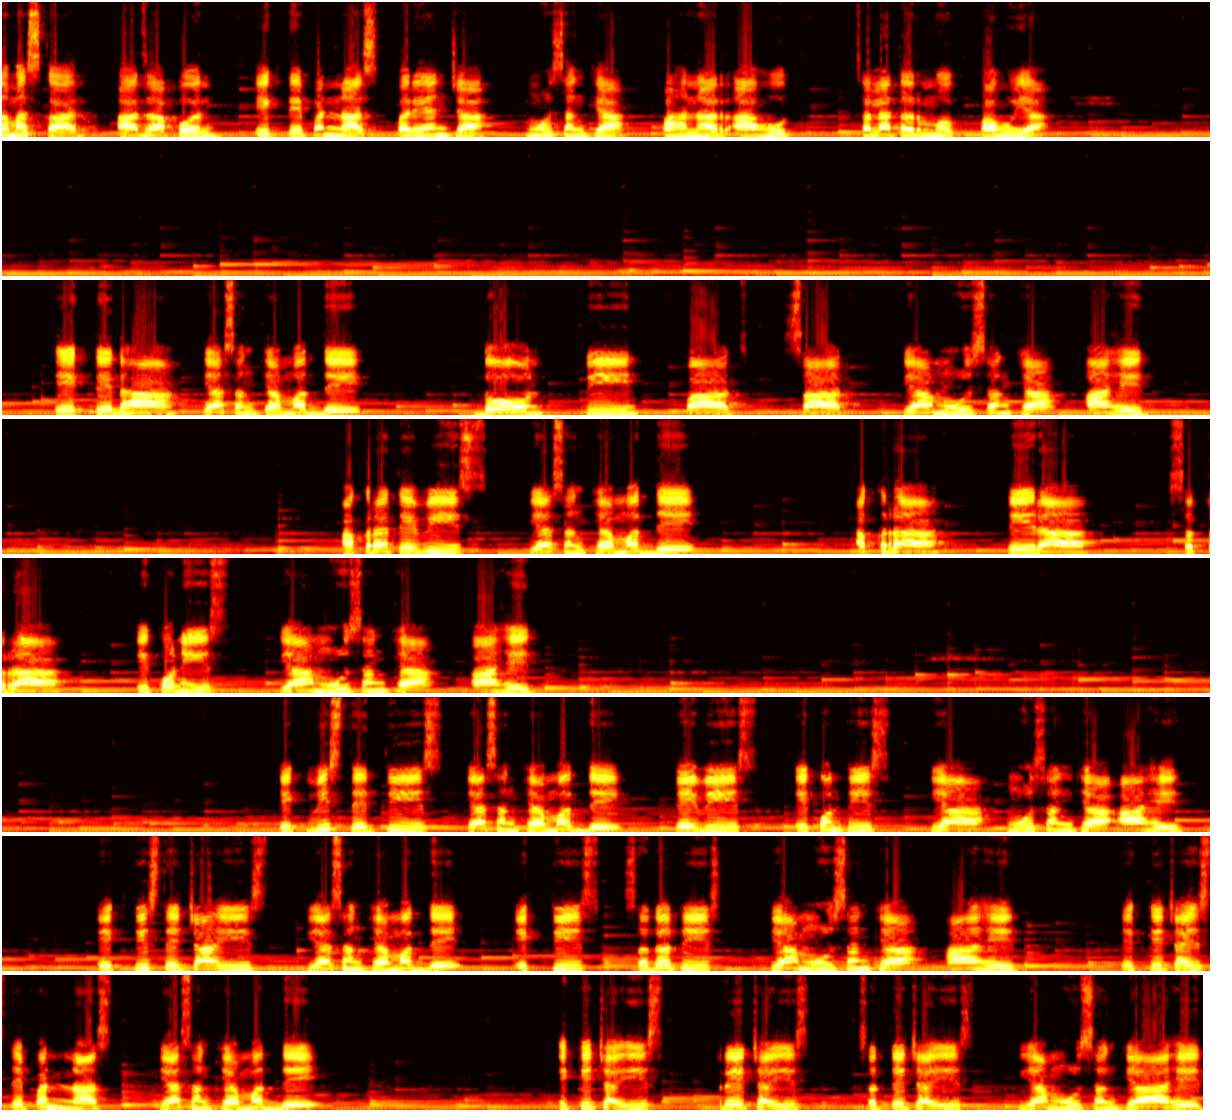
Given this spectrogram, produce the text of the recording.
नमस्कार आज आपण एक ते पन्नास पर्यंतच्या मूळ संख्या पाहणार आहोत. चला तर मग पाहूया. एक ते दहा या संख्यामध्ये दोन तीन पाच सात या मूळ संख्या आहेत. अकरा ते वीस या संख्यामध्ये अकरा तेरा सतरा एकोणीस या मूळ संख्या आहेत. एकवीस ते तीस या संख्यामध्ये तेवीस एकोणतीस या मूळ संख्या आहेत. एकतीस ते चाळीस या संख्यामध्ये एकतीस सदतीस या मूळ संख्या आहेत. एक्केचाळीस ते पन्नास या संख्यामध्ये एक्केचाळीस त्रेचाळीस सत्तेचाळीस या मूळ संख्या आहेत.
